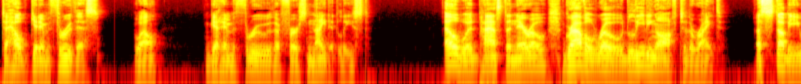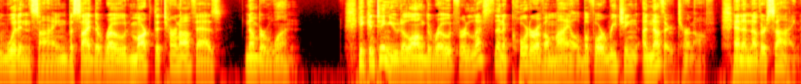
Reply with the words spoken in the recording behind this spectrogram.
to help get him through this. Well, get him through the first night at least. Elwood passed a narrow, gravel road leading off to the right. A stubby wooden sign beside the road marked the turnoff as number one. He continued along the road for less than a quarter of a mile before reaching another turnoff and another sign,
